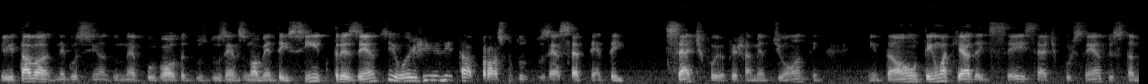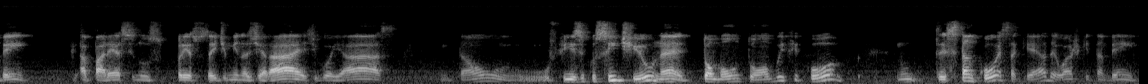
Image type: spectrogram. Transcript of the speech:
ele estava negociando né, por volta dos 295, 300 e hoje ele está próximo dos 277, foi o fechamento de ontem. Então tem uma queda de 6, 7%. Isso também aparece nos preços aí de Minas Gerais, de Goiás, então, o físico sentiu, né, tomou um tombo e ficou, estancou essa queda. Eu acho que também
